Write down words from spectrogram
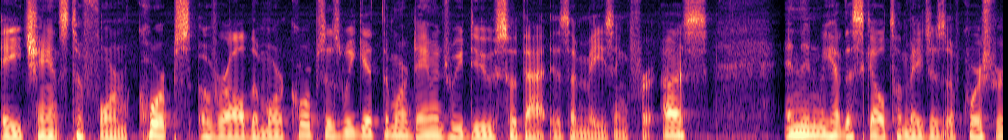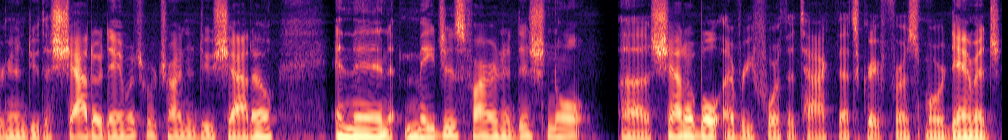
a chance to form corpse. Overall, the more corpses we get, the more damage we do. So that is amazing for us. And then we have the skeletal mages. Of course, we're going to do the shadow damage. We're trying to do shadow. And then mages fire an additional uh, shadow bolt every fourth attack. That's great for us, more damage.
